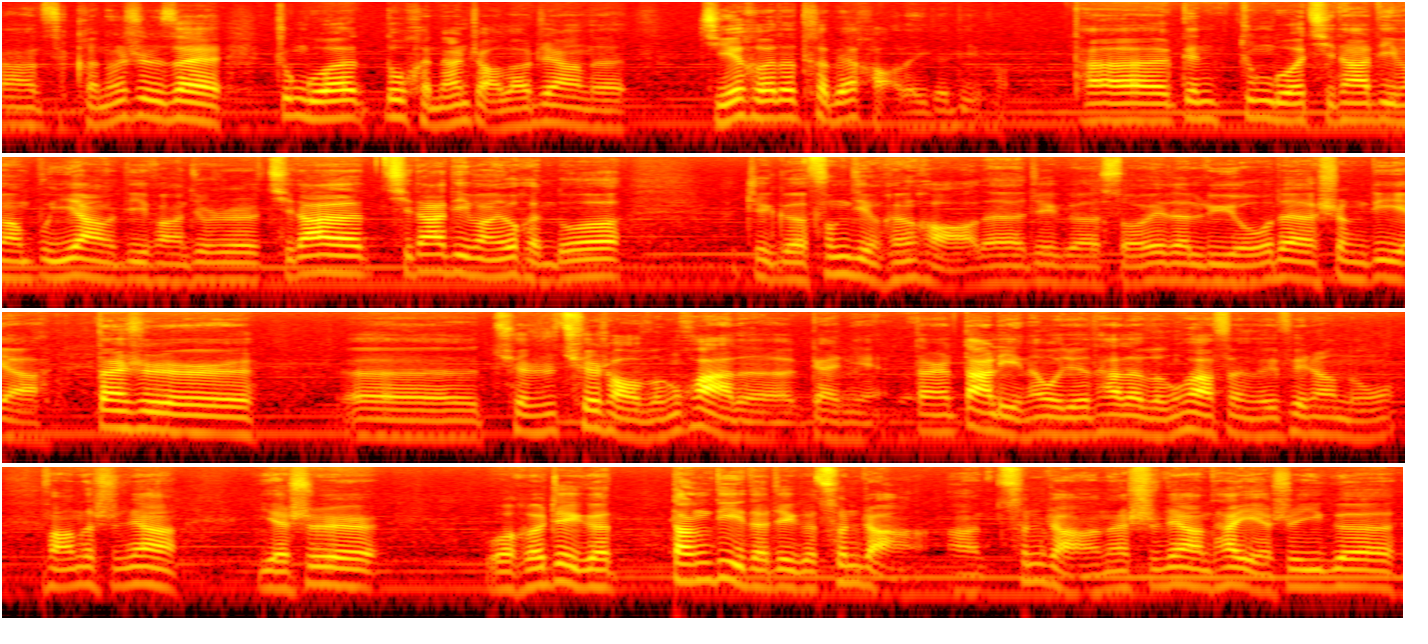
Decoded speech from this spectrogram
啊，可能是在中国都很难找到这样的结合的特别好的一个地方。它跟中国其他地方不一样的地方，就是其他其他地方有很多。 这个风景很好的这个所谓的旅游的胜地啊，但是，呃，确实缺少文化的概念。但是大理呢，我觉得它的文化氛围非常浓。房子实际上也是我和这个当地的这个村长啊，村长呢实际上他也是一个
